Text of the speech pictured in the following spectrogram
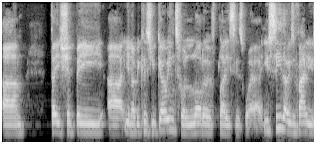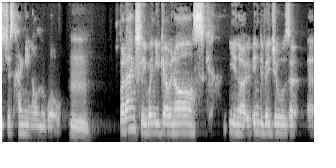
Um, they should be, uh, you know, because you go into a lot of places where you see those values just hanging on the wall. Mm. But actually, when you go and ask, you know, individuals at uh,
